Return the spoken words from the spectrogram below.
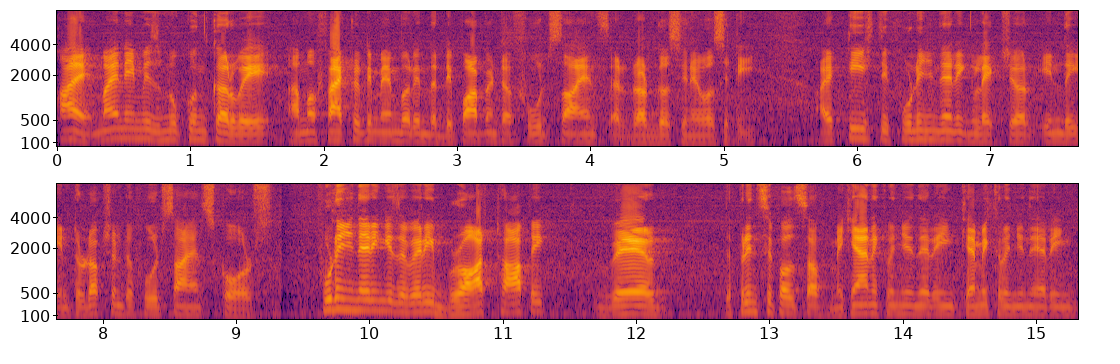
Hi, my name is Mukund Karwe. I'm a faculty member in the Department of Food Science at Rutgers University. I teach the food engineering lecture in the Introduction to Food Science course. Food engineering is a very broad topic where the principles of mechanical engineering, chemical engineering,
